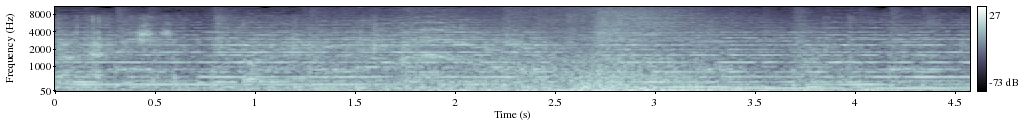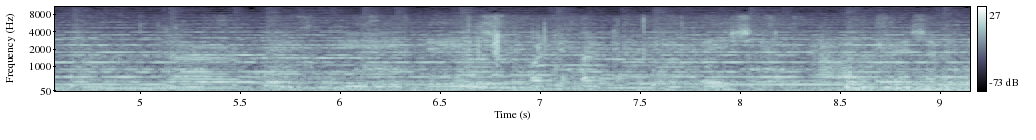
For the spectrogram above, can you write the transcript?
Lang natin siya sa puto. Uh, 50 days, 45 to 50 days, kakarating na sa Pilipinas.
